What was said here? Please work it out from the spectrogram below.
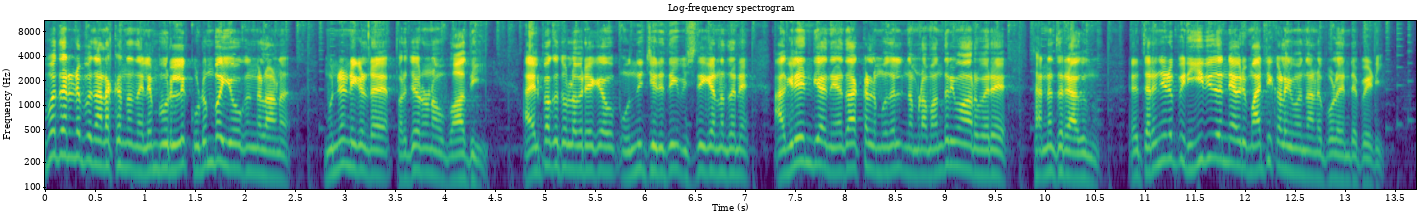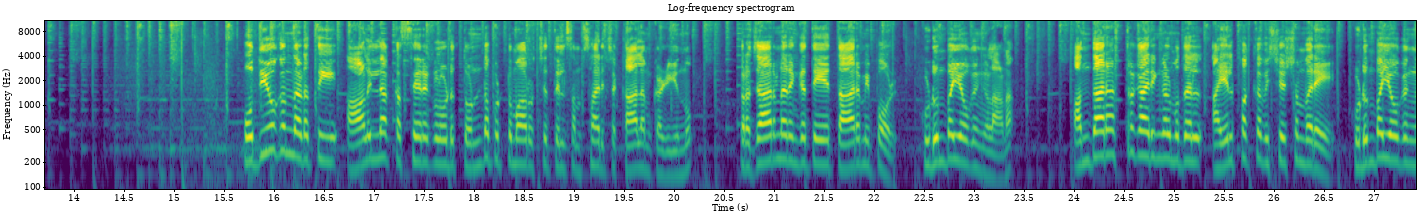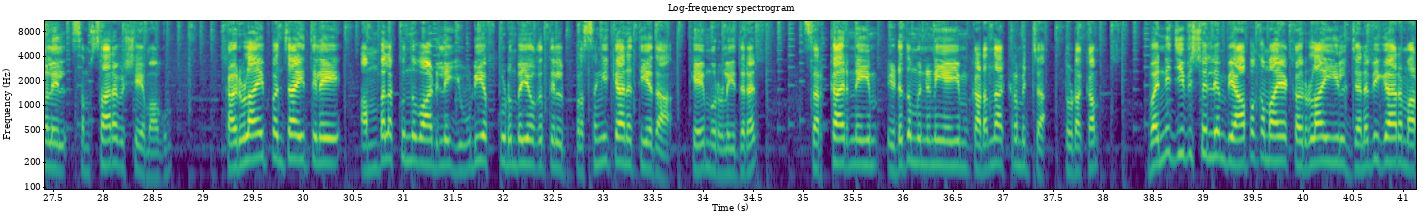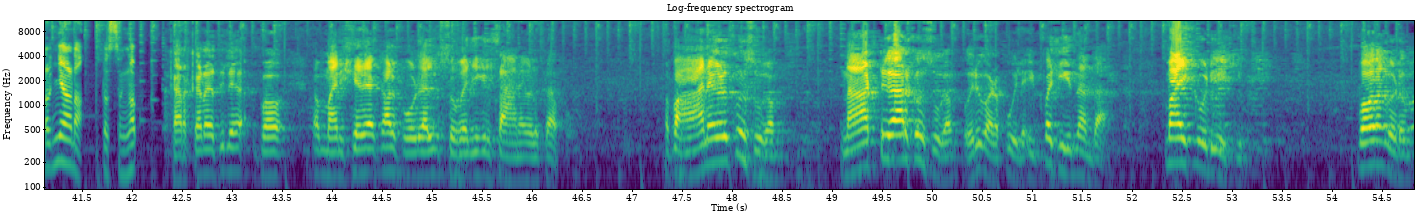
ഉപതെരഞ്ഞെടുപ്പ് നടക്കുന്ന നിലമ്പൂരിൽ കുടുംബയോഗങ്ങളാണ് മുന്നണികളുടെ പ്രചരണ ഉപാധി അയൽപ്പക്കത്തുള്ളവരെയൊക്കെ ഒന്നിച്ചിരുത്തി വിശദീകരണത്തിന് അഖിലേന്ത്യാ നേതാക്കൾ മുതൽ നമ്മുടെ മന്ത്രിമാർ വരെ സന്നദ്ധരാകുന്നു. തെരഞ്ഞെടുപ്പ് രീതി തന്നെ അവർ മാറ്റിക്കളയുമെന്നാണ് ഇപ്പോൾ എന്റെ പേടി. പൊതുയോഗം നടത്തി ആളില്ലാ കസേരകളോട് തൊണ്ട പൊട്ടുമാർ ഉച്ചത്തിൽ സംസാരിച്ച കാലം കഴിയുന്നു. പ്രചാരണ രംഗത്തെ താരം ഇപ്പോൾ കുടുംബയോഗങ്ങളാണ്. അന്താരാഷ്ട്ര കാര്യങ്ങൾ മുതൽ അയൽപ്പക്ക വിശേഷം വരെ കുടുംബയോഗങ്ങളിൽ സംസാര വിഷയമാകും. കരുളായി പഞ്ചായത്തിലെ അമ്പലക്കുന്ന് വാർഡിലെ യു ഡി എഫ് കുടുംബയോഗത്തിൽ പ്രസംഗിക്കാനെത്തിയത് കെ മുരളീധരൻ. സർക്കാരിനെയും ഇടതുമുന്നണിയെയും കടന്നാക്രമിച്ച തുടക്കം. വന്യജീവി ശല്യം വ്യാപകമായ കരുളായിയിൽ ജനവികാരം അറിഞ്ഞാണ് പ്രസംഗം. കർക്കിടകത്തിൽ ഇപ്പോൾ മനുഷ്യരെക്കാൾ കൂടുതൽ സുഖചികിത്സ ആനകൾക്കാണ് അപ്പോൾ അപ്പോൾ ആനകൾക്കും സുഖം നാട്ടുകാർക്കും സുഖം ഒരു കുഴപ്പമില്ല ഇപ്പം ചെയ്യുന്ന എന്താ? മയക്കൂടി വയ്ക്കും ബോധം കെടും.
